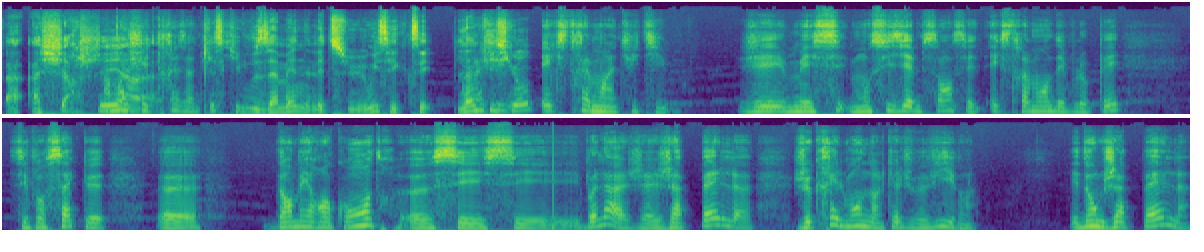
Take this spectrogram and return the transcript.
à, à chercher Ah, moi, à- je suis très intuitive. Qu'est-ce qui vous amène là-dessus? Oui, c'est l'intuition. extrêmement intuitive. J'ai mon sixième sens est extrêmement développé. C'est pour ça que euh, dans mes rencontres, euh, c'est voilà, j'a- j'appelle, je crée le monde dans lequel je veux vivre. Et donc j'appelle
